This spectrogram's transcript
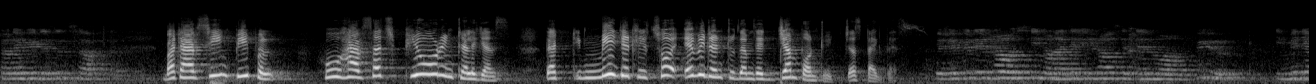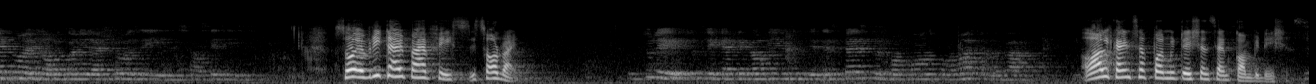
J'en ai vu de toutes sortes. But I have seen people who have such pure intelligence that immediately it's so evident to them they jump onto it, just like this. Mais j'ai vu des gens aussi dont l'intelligence est tellement pure, immédiatement ils ont reconnu la chose et ils s'en saisissent. So every type I have faced, it's all right. All kinds of permutations and combinations.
